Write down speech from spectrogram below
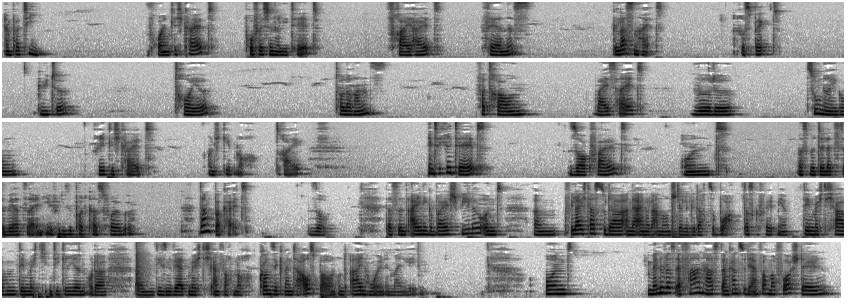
Empathie, Freundlichkeit, Professionalität, Freiheit, Fairness, Gelassenheit, Respekt, Güte, Treue, Toleranz, Vertrauen, Weisheit, Würde, Zuneigung, Redlichkeit und ich gebe noch drei. Integrität, Sorgfalt und was wird der letzte Wert sein hier für diese Podcast-Folge? Dankbarkeit. So, das sind einige Beispiele und ähm, vielleicht hast du da an der einen oder anderen Stelle gedacht, so, boah, das gefällt mir, den möchte ich haben, den möchte ich integrieren oder ähm, diesen Wert möchte ich einfach noch konsequenter ausbauen und einholen in mein Leben. Und wenn du das erfahren hast, dann kannst du dir einfach mal vorstellen,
